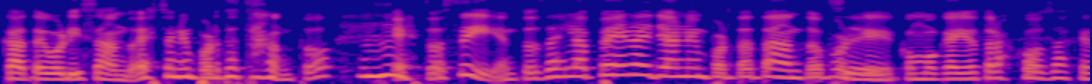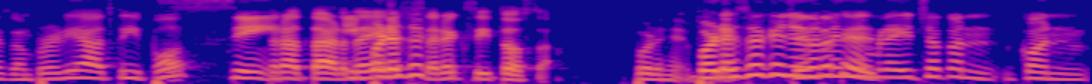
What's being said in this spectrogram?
categorizando, esto no importa tanto, esto sí. Entonces la pena ya no importa tanto porque Sí. como que hay otras cosas que son prioridad, tipo Sí. tratar de por eso- ser exitosa. Por ejemplo. Por eso es que yo Siento también siempre he dicho con, con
